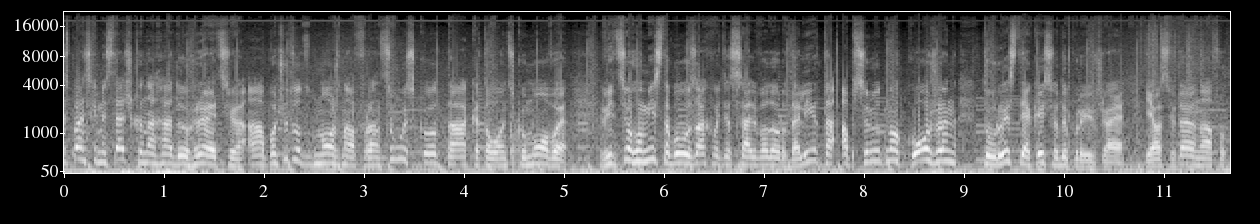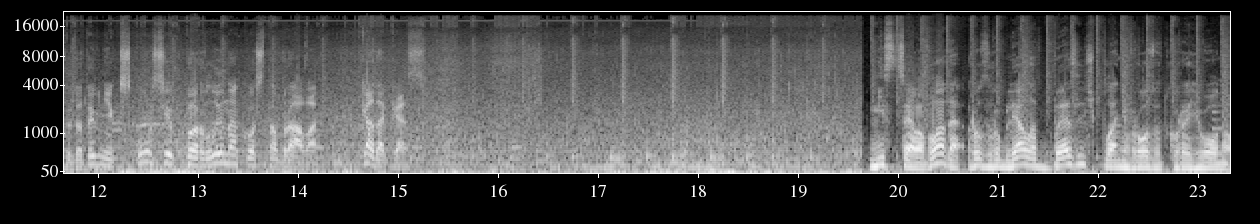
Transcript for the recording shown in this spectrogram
іспанське містечко нагадує Грецію, а почути тут можна французьку та каталонську мови. Від цього міста був у захваті Сальвадор Далі та абсолютно кожен турист, який сюди приїжджає. Я вас вітаю на факультативній екскурсії Перлина Коста Брава. Кадакес. Місцева влада розробляла безліч планів розвитку регіону,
